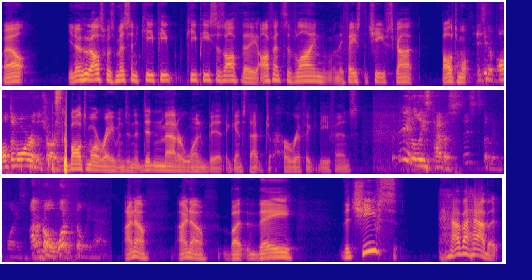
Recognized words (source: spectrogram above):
well. You know who else was missing key pe- key pieces off the offensive line when they faced the Chiefs? Scott, Baltimore. It's either Baltimore or the It's Chargers. the Baltimore Ravens, and it didn't matter one bit against that horrific defense. But they at least have a system in place. I don't know what Philly had. I know, I know, but they, the Chiefs, have a habit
